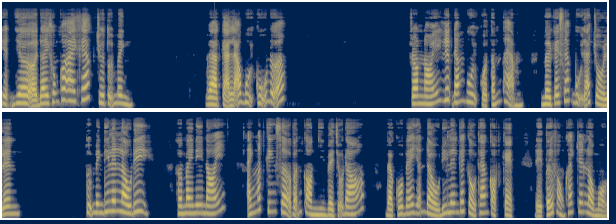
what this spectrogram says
hiện giờ ở đây không có ai khác trừ tụi mình. Và cả lão bụi cũ nữa. Ron nói liếc đám bụi của tấm thảm, nơi cái xác bụi đã trồi lên. Tụi mình đi lên lầu đi. Hermione nói, ánh mắt kinh sợ vẫn còn nhìn về chỗ đó, và cô bé dẫn đầu đi lên cái cầu thang cọt kẹt để tới phòng khách trên lầu 1.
